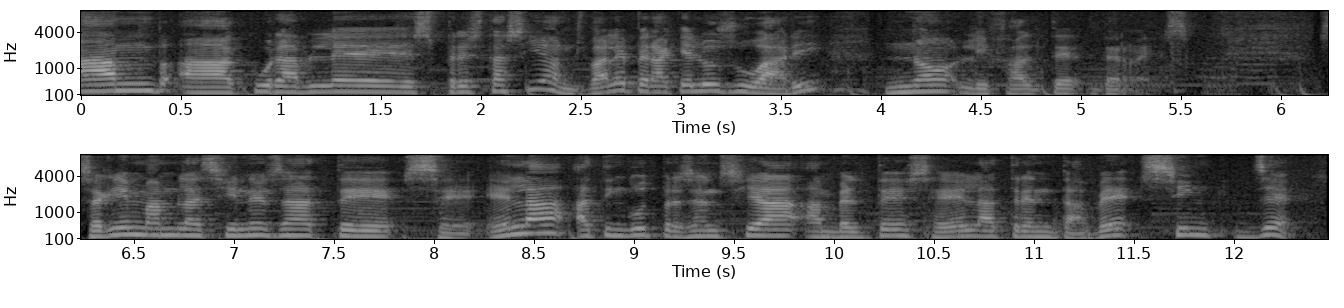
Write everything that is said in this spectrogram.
amb eh, curables prestacions, vale? per a que l'usuari no li falte de res. Seguim amb la xinesa TCL, ha tingut presència amb el TCL 30B 5G.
